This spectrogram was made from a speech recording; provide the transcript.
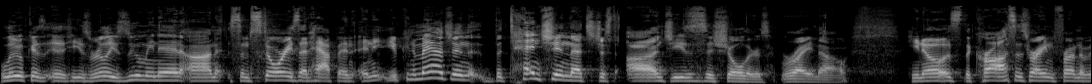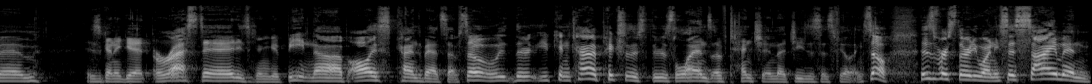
Luke is he's really zooming in on some stories that happen, and you can imagine the tension that's just on Jesus' shoulders right now. He knows the cross is right in front of him. He's going to get arrested. He's going to get beaten up. All these kinds of bad stuff. So there, you can kind of picture this through this lens of tension that Jesus is feeling. So this is verse 31. He says, Simon,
